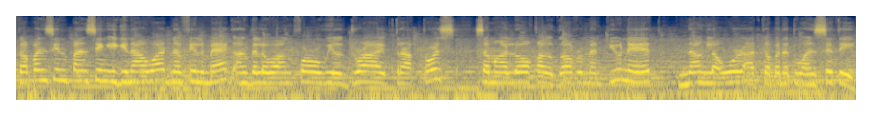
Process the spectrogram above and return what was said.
Kapansin-pansing iginawad ng PhilMec ang dalawang four-wheel drive tractors sa mga local government unit ng Laur at Cabanatuan City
